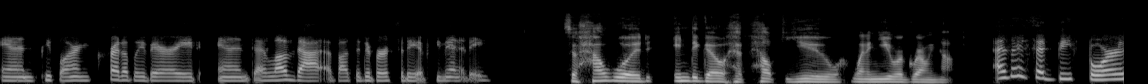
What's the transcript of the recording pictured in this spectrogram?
and people are incredibly varied. And I love that about the diversity of humanity. So, how would Indigo have helped you when you were growing up? As I said before,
